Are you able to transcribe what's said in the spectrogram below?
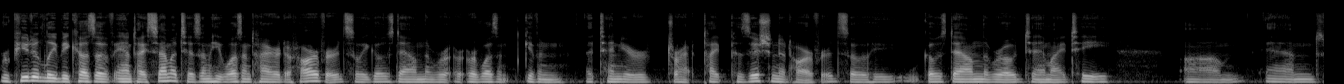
reputedly because of anti-Semitism, he wasn't hired at Harvard, so he goes down the or wasn't given a tenure type position at Harvard, so he goes down the road to MIT, um, and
